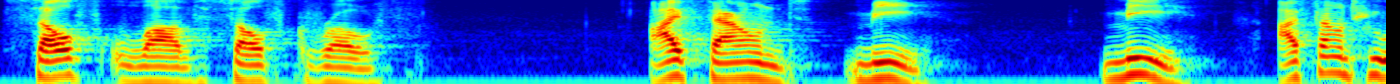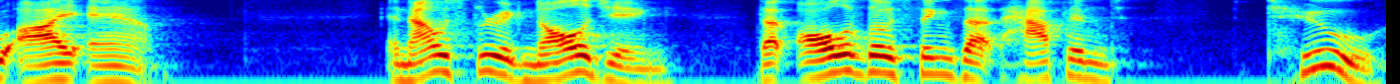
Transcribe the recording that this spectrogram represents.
Self love, self growth. I found me. Me. I found who I am. And that was through acknowledging that all of those things that happened to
